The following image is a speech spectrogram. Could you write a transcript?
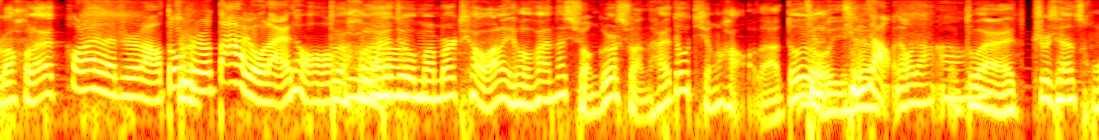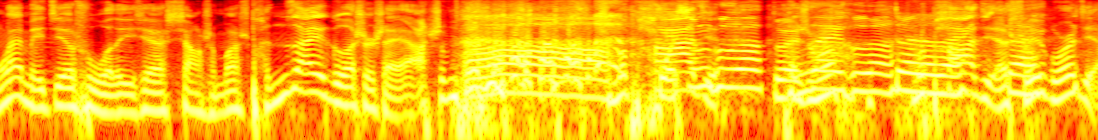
的。后来后来才知道，都是大有来头。对，嗯后来就慢慢跳完了以后，发现他选歌选的还都挺好的，都有一些挺挺讲究的啊。对，之前从来没接触过的一些，像什么盆栽哥是谁啊？什么啊，什么火趴姐星，哥、对什么栽哥，对对对什么趴姐、水果姐，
